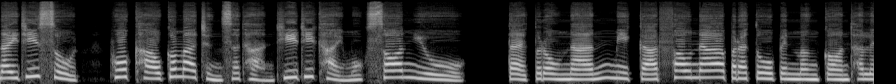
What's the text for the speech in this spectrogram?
ในที่สุด พวกเขาก็มาถึงสถานที่ที่ไข่มุกซ่อนอยู่ แต่ตรงนั้นมีการ์ดเฝ้าหน้าประตูเป็นมังกรทะเล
